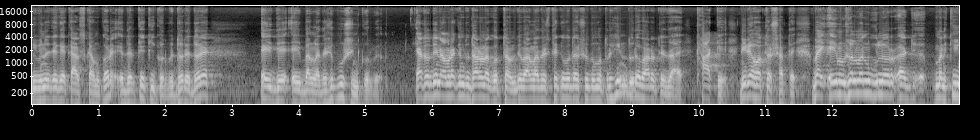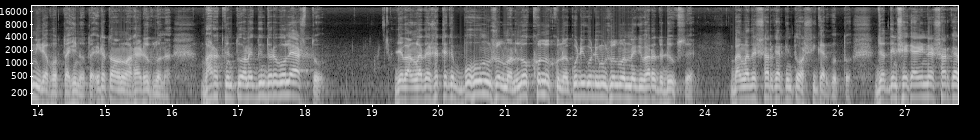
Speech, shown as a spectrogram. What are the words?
বিভিন্ন জায়গায় কাজ কাম করে, এদেরকে কি করবে? ধরে ধরে এই যে এই বাংলাদেশে পুষিন করবে। এতদিন আমরা কিন্তু ধারণা করতাম যে বাংলাদেশ থেকে বোধহয় শুধুমাত্র হিন্দুরা ভারতে যায়, থাকে, নিরাপত্তার সাথে। ভাই, এই মুসলমানগুলোর মানে কী নিরাপত্তাহীনতা? এটা তো আমার মাথায় ঢুকলো না। ভারত কিন্তু অনেক দিন ধরে বলে আসতো যে বাংলাদেশের থেকে বহু মুসলমান, লক্ষ লক্ষ না, কোটি কোটি মুসলমান নাকি ভারতে ঢুকছে। বাংলাদেশ সরকার কিন্তু অস্বীকার করত। যতদিন শেখ হাসিনার সরকার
